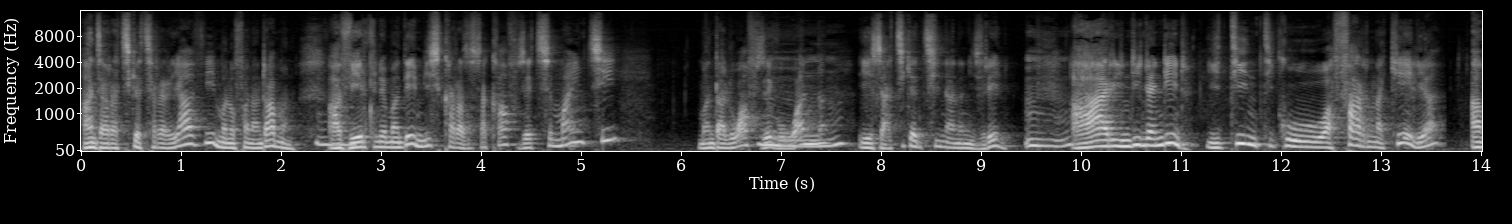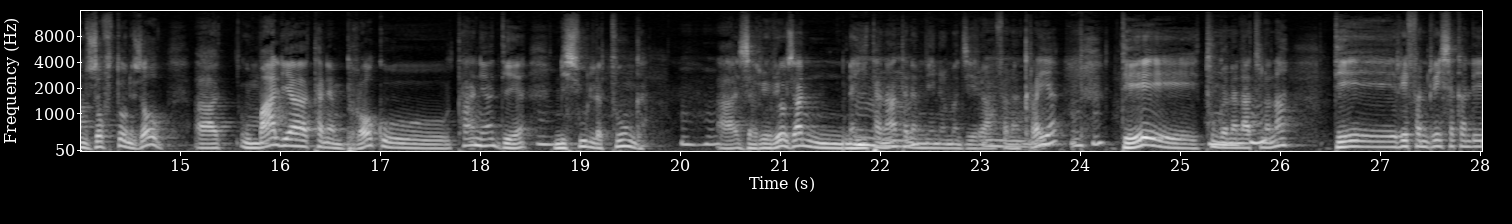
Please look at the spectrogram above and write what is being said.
anjarantsika tsirairay avy manao fanandramana mhm. averiko indray mandeha misy karaza sakafo izay tsy maintsy mandalo afo izay vao hohanina mhm. ezantsika ny tsy hinanan'izy ireny ary indrindraindrindra ity ny tiako afarina kely a Amin'izao fotoana izao, omaly aho tany amin'ny biraoko tany dia mhm. nisy olona tonga Mhm. Ah, zareo reo zany nahita mhm. anantany amin'ny aina manjery mhm. hafa nankiray a de tonga nanatona anah de rehefa nyresaka an'le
